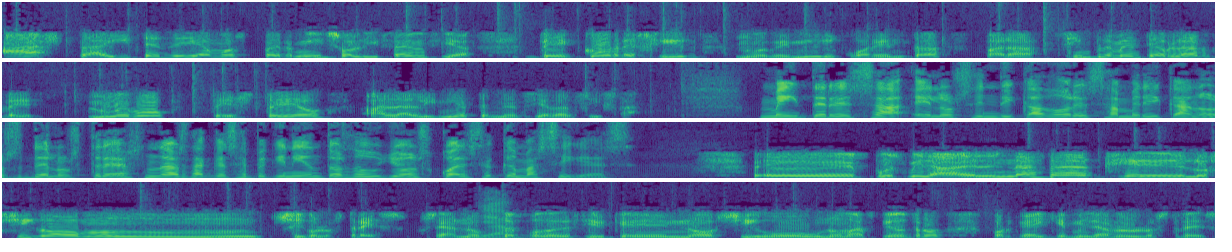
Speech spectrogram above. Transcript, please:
hasta ahí tendríamos permiso, licencia de corregir 9.040 para simplemente hablar de nuevo testeo a la línea tendencial alcista. Me interesa en los indicadores americanos de los tres, Nasdaq, SP500, Dow Jones, ¿cuál es el que más sigues? Eh, pues mira, el Nasdaq eh, lo sigo, mm, sigo los tres. O sea, no te puedo decir que no sigo uno más que otro porque hay que mirarlo los tres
